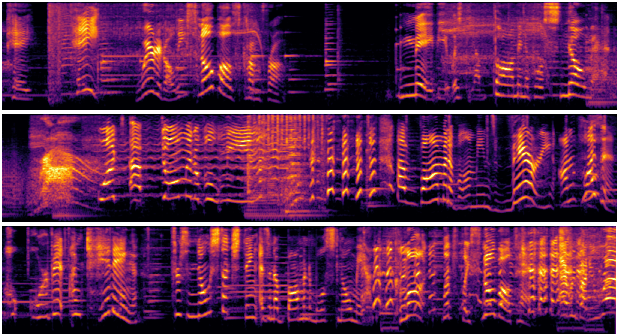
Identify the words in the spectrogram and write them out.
okay. Hey, where did all these snowballs come from? Maybe it was the abominable snowman. What's abominable mean? Abominable means very unpleasant. Oh, Orbit, I'm kidding. There's no such thing as an abominable snowman. Come on, let's play snowball tag. Everybody run!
